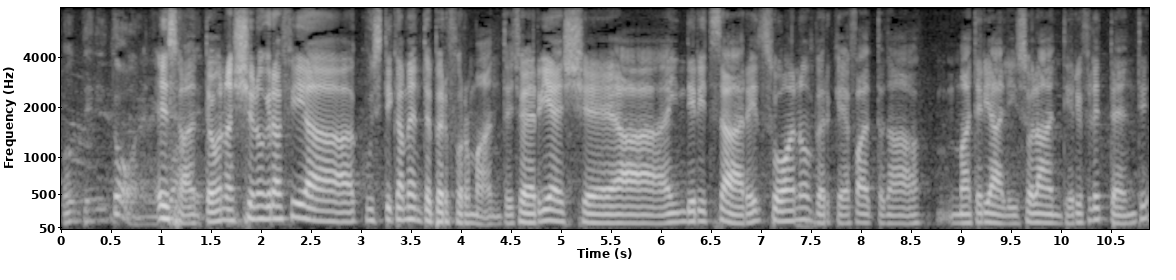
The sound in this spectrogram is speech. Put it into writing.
contenitore. Esatto, è una scenografia acusticamente performante, cioè riesce a indirizzare il suono perché è fatta da materiali isolanti e riflettenti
